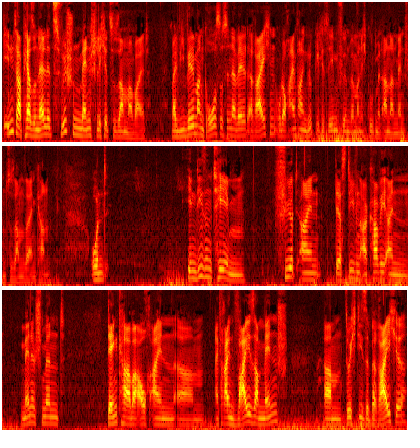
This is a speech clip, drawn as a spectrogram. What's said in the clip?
interpersonelle, zwischenmenschliche Zusammenarbeit. Weil wie will man Großes in der Welt erreichen oder auch einfach ein glückliches Leben führen, wenn man nicht gut mit anderen Menschen zusammen sein kann? Und in diesen Themen führt ein, der Stephen. Covey ein Management-Denker, aber auch ein, ähm, einfach ein weiser Mensch ähm, durch diese Bereiche.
